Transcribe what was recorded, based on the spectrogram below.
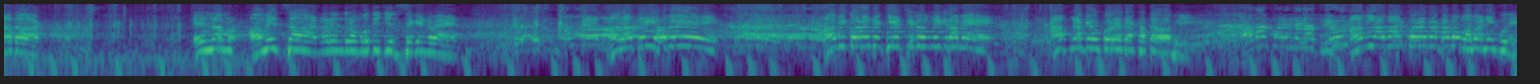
লাদাখ। এর নাম অমিত শাহ নরেন্দ্র মোদীজির সেকেন্ড ম্যান হারাতেই হবে। আমি করে দেখিয়েছি নন্দীগ্রামে। আপনাকেও করে দেখাতে হবে। আমি আবার করে দেখাবো ভবানীপুরে।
